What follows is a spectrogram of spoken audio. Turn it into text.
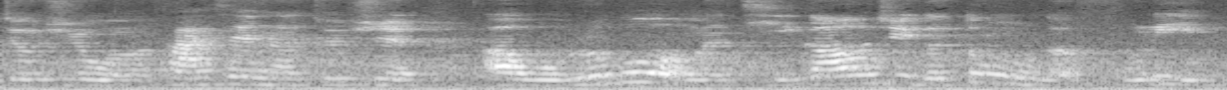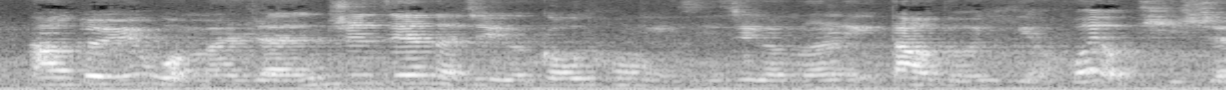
就是我们发现呢，就是呃，我如果我们提高这个动物的福利，那对于我们人之间的这个沟通以及这个伦理道德也会有提升。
